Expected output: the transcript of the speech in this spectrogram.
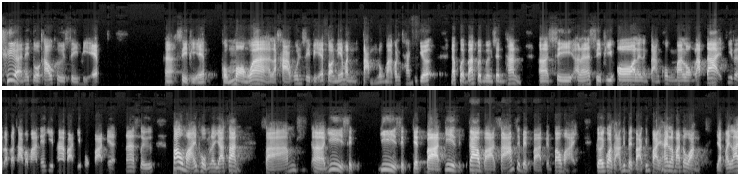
เชื่อในตัวเขาคือ CPF อ่า CPF ผมมองว่าราคาหุ้น CPF ตอนนี้มันต่ำลงมาค่อนข้างเยอะนะเปิดบ้านเปิดเมืองเซนทรันอ่า C อะไรนะ CPO อะไรต่างๆ คงมารองรับได้ที่ระดับราคาประมาณเนี้ย25 บาท 26 บาทเนี่ยน่าซื้อเป้าหมายผมระยะสั้นสามอ่ายี่สิบยี่สิบเจ็ดบาทยี่สิบเก้าบาทสามสิบเอ็ดบาทเป็นเป้าหมาย เกินกว่าสามสิบเอ็ดบาทขึ้นไปให้ระมัดระวัง อย่าไปไล่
